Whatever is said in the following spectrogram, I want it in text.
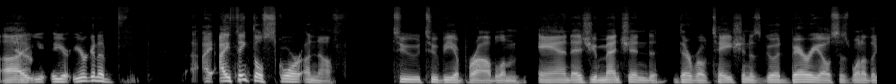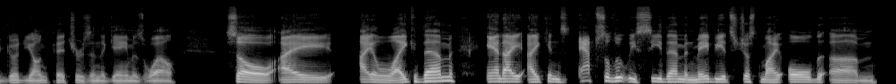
Uh, you, you're you're gonna. I I think they'll score enough to to be a problem. And as you mentioned, their rotation is good. Berrios is one of the good young pitchers in the game as well. So I I like them, and I I can absolutely see them. And maybe it's just my old um,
